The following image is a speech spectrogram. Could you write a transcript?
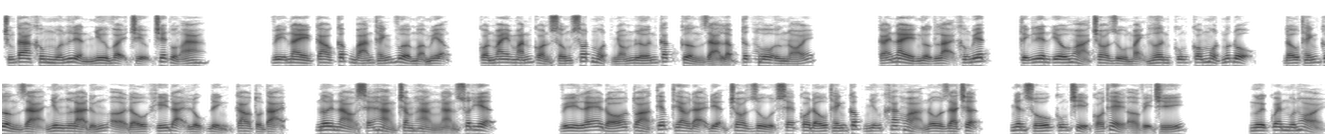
chúng ta không muốn liền như vậy chịu chết cuồng A. Vị này cao cấp bán thánh vừa mở miệng, còn may mắn còn sống sót một nhóm lớn các cường giả lập tức hô ứng nói. Cái này ngược lại không biết, tịnh liên yêu hỏa cho dù mạnh hơn cũng có một mức độ, đấu thánh cường giả nhưng là đứng ở đấu khí đại lục đỉnh cao tồn tại, nơi nào sẽ hàng trăm hàng ngàn xuất hiện. Vì lẽ đó tòa tiếp theo đại điện cho dù sẽ có đấu thánh cấp những khác hỏa nô ra trận, nhân số cũng chỉ có thể ở vị trí. Người quen muốn hỏi,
